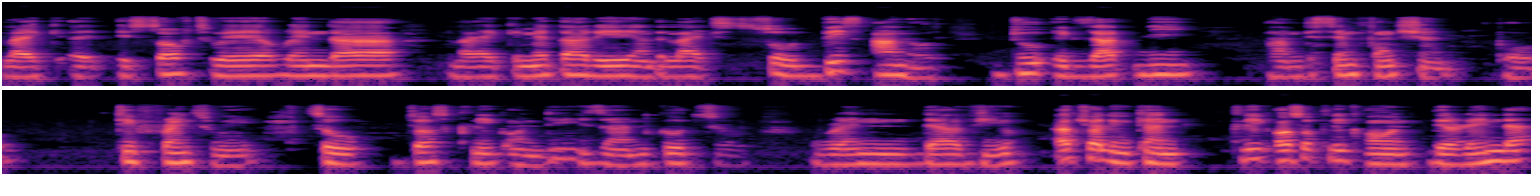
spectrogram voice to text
like a, a software render, like Mental Ray and the likes. So this Arnold do exactly um, the same function but different way. So just click on this and go to render view. Actually you can click also click on the render.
